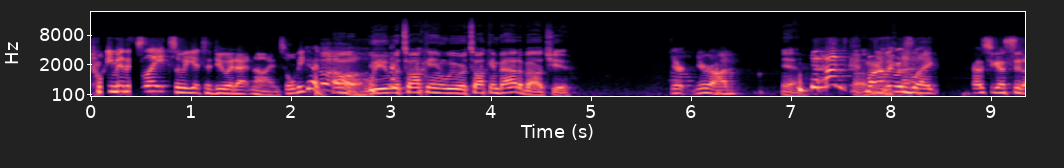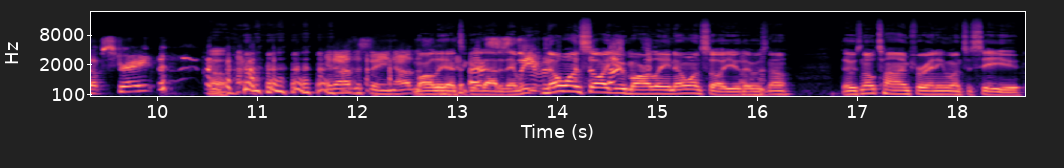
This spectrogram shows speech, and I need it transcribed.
20 minutes late, so we get to do it at nine. So we'll be good. Oh, we were talking. We were talking bad about you. You're you're on. Yeah. Marley was like, "Guys, you gotta sit up straight." Oh. Get out of the scene. Out of the Marley scene. had to get out of there. We, no one saw you, Marley. No one saw you. There was no, there was no time for anyone to see you.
